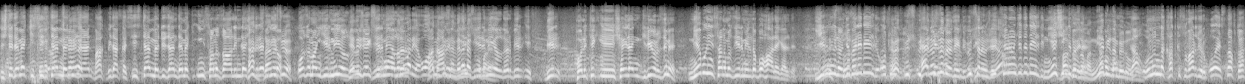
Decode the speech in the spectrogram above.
İşte demek ki sistem ve İşte evet. düzen, bak bir dakika sistem ve düzen demek ki insanı zalimleştirebiliyor. zannediyor. o zaman 20 yıldır Geleceksin, 20 o adamı var ya, o Bak abi, diyeceksin, veremezsin o 20 parayı. yıldır bir bir politik e, şeyle gidiyoruz değil mi? Niye bu insanımız 20 yılda bu hale geldi? 20 yıl önce böyle değildi. Oturup Evet, üç- üç sene önce de böyle değildi. Üç sene önce ya. 3 sene önce de değildi. Niye şimdi Baktığın böyle? zaman, niye birden o- böyle oldu? Ya onun da katkısı var diyorum. O esnaf da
